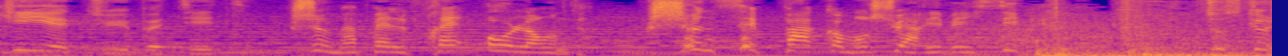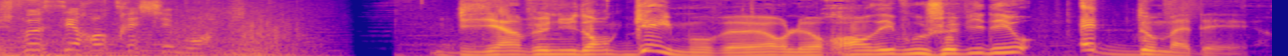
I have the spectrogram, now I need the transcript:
Qui es-tu, petite? Je m'appelle Frey Holland. Je ne sais pas comment je suis arrivée ici. Tout ce que je veux, c'est rentrer chez moi. Bienvenue dans Game Over, le rendez-vous jeu vidéo hebdomadaire.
